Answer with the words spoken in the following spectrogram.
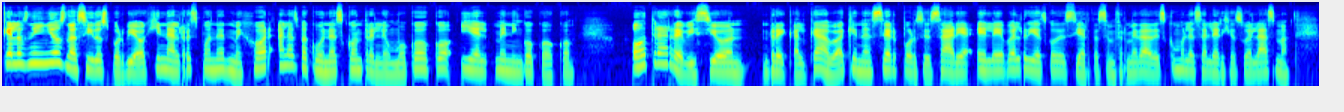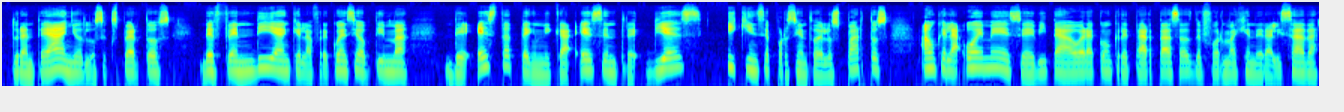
que los niños nacidos por vía vaginal responden mejor a las vacunas contra el neumococo y el meningococo. Otra revisión recalcaba que nacer por cesárea eleva el riesgo de ciertas enfermedades como las alergias o el asma. Durante años los expertos defendían que la frecuencia óptima de esta técnica es entre 10 y 15% de los partos, aunque la OMS evita ahora concretar tasas de forma generalizada.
